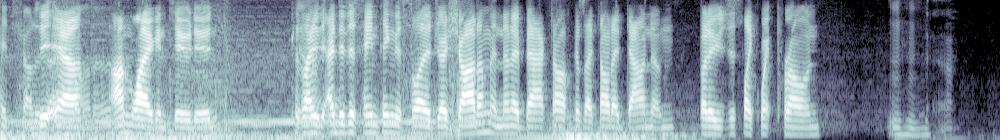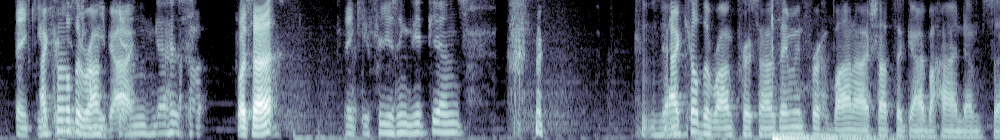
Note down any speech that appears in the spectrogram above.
headshotted D- that yeah, I'm lagging too, dude. Cause I, I did the same thing to Sledge. I shot him and then I backed off because I thought I downed him, but he just like went prone. Mm-hmm. Thank you I for killed the using wrong guy. Guys. What's that? Thank you for using VPNs. Yeah, I killed the wrong person. I was aiming for Hibana. I shot the guy behind him. So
